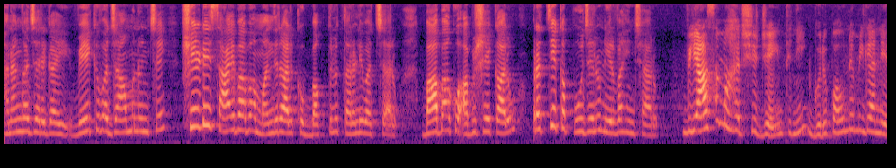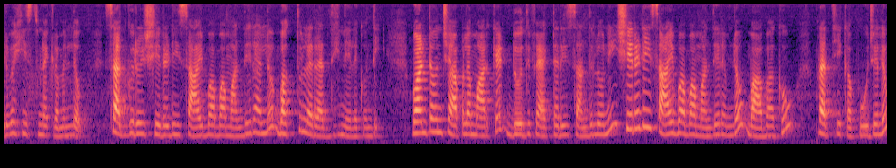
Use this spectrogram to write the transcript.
ఘనంగా జరిగాయి. వేకువ జాము నుంచే షిరిడి సాయిబాబా మందిరాలకు భక్తులు తరలివచ్చారు. బాబాకు అభిషేకాలు ప్రత్యేక పూజలు నిర్వహించారు. వ్యాస మహర్షి జయంతిని గురు పౌర్ణమిగా నిర్వహిస్తున్న క్రమంలో సద్గురు షిరిడి సాయిబాబా మందిరాల్లో భక్తుల రద్దీ నెలకొంది. వన్ టౌన్ చేపల మార్కెట్ దూది ఫ్యాక్టరీ సందులోని షిరిడి సాయిబాబా మందిరంలో బాబాకు ప్రత్యేక పూజలు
